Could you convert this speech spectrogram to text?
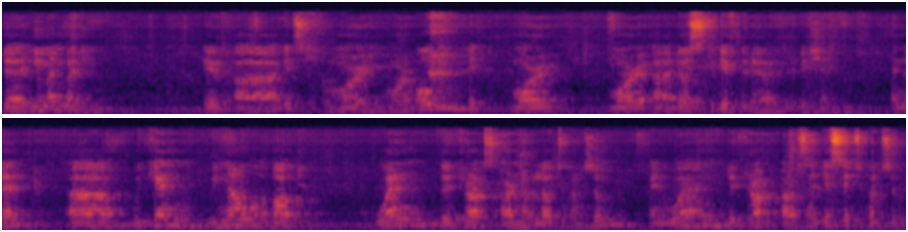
the human body. If uh, it's more more old, it more more uh, dose to give to the, to the patient. And then we can we know about when the drugs are not allowed to consume and when the drugs are suggested to consume.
